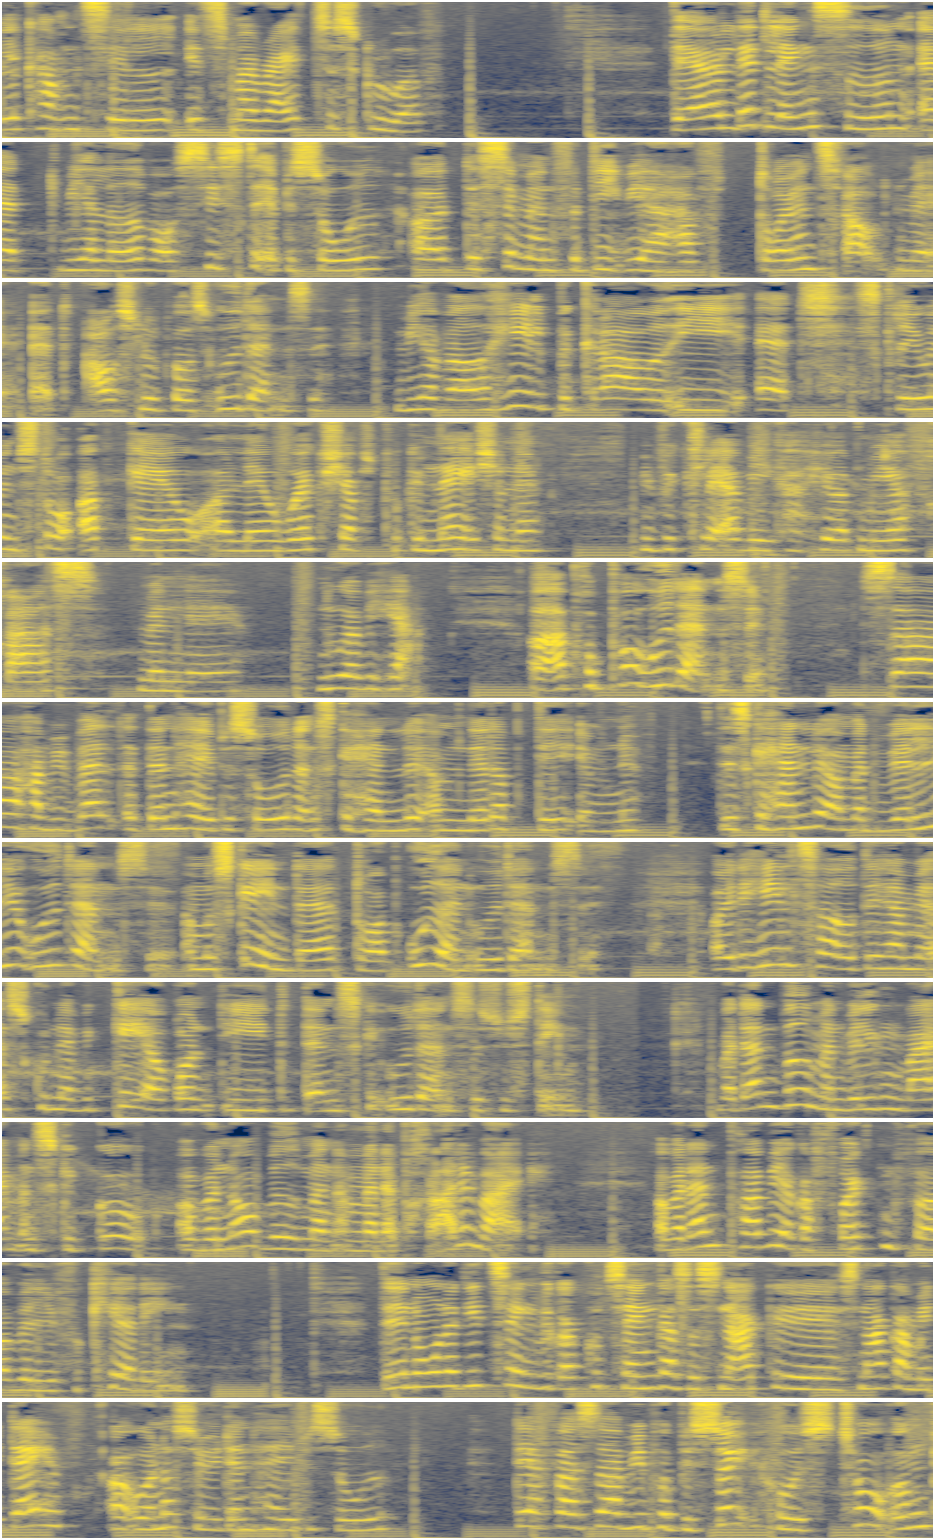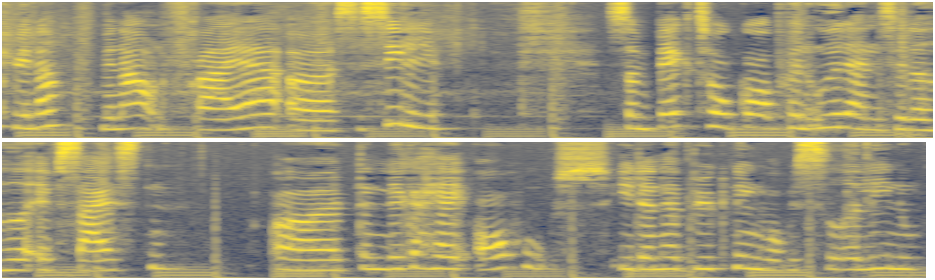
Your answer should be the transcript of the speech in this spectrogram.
velkommen til It's My Right to Screw Up. Det er jo lidt længe siden, at vi har lavet vores sidste episode, og det er simpelthen fordi, vi har haft drøn travlt med at afslutte vores uddannelse. Vi har været helt begravet i at skrive en stor opgave og lave workshops på gymnasierne. Vi beklager, at vi ikke har hørt mere fra os, men øh, nu er vi her. Og apropos uddannelse, så har vi valgt, at den her episode den skal handle om netop det emne. Det skal handle om at vælge uddannelse, og måske endda at droppe ud af en uddannelse. Og i det hele taget det her med at skulle navigere rundt i det danske uddannelsessystem. Hvordan ved man, hvilken vej man skal gå, og hvornår ved man, om man er på rette vej? Og hvordan påvirker frygten for at vælge forkert en? Det er nogle af de ting, vi godt kunne tænke os at snakke, snakke om i dag og undersøge i den her episode. Derfor så er vi på besøg hos to unge kvinder med navn Freja og Cecilie, som begge to går på en uddannelse, der hedder F16. Og den ligger her i Aarhus, i den her bygning, hvor vi sidder lige nu.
